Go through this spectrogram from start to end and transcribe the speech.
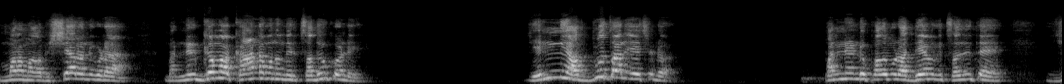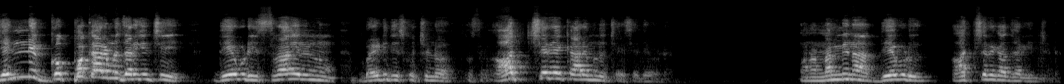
మనం ఆ విషయాలను కూడా మన నిర్గమ కాండమును మీరు చదువుకోండి. ఎన్ని అద్భుతాలు చేసాడో. పన్నెండు పదమూడు అధ్యాయం చదివితే ఎన్ని గొప్ప కార్యములు జరిగించి దేవుడు ఇస్రాయిల్ను బయట తీసుకొచ్చిండో చూస్తారు. ఆశ్చర్య కార్యములు చేసే దేవుడు. మనం నమ్మిన దేవుడు ఆశ్చర్యగా జరిగించాడు.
